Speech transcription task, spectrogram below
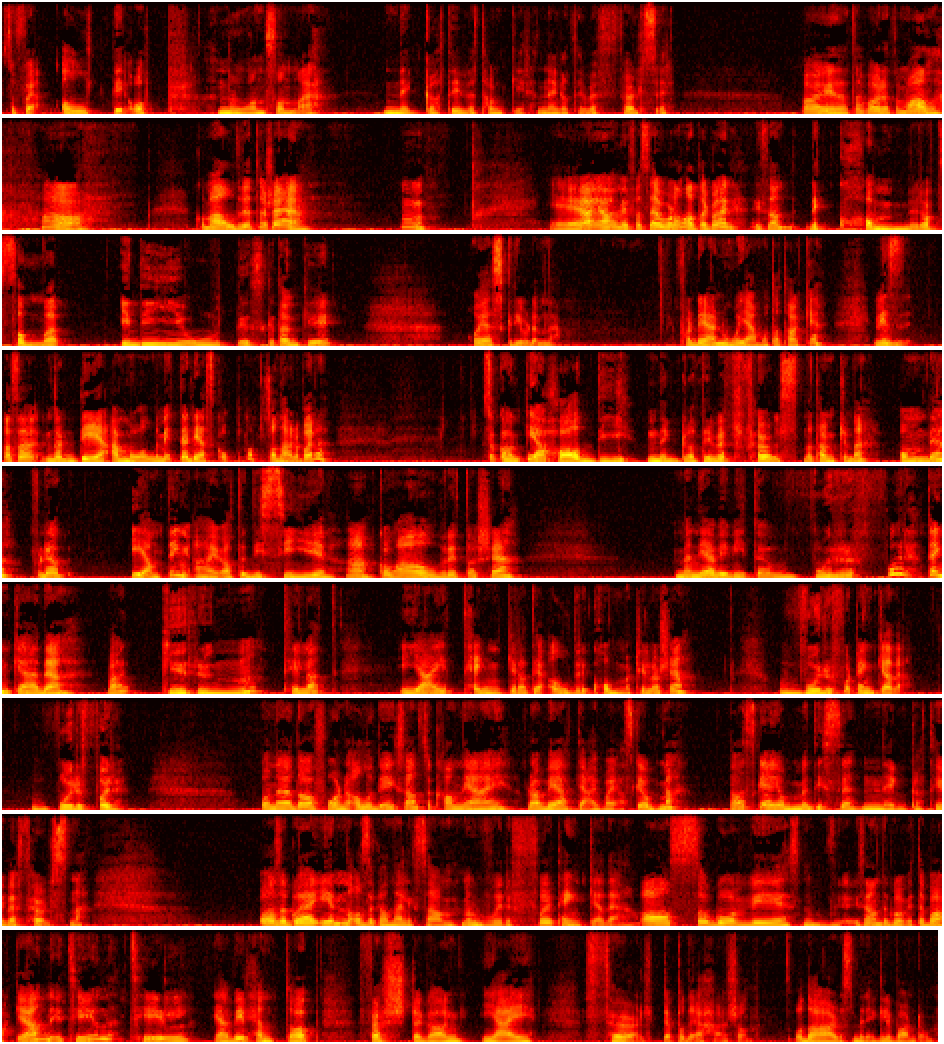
så får jeg alltid opp noen sånne negative tanker, negative følelser. Oi, dette får jeg til Ah, kommer aldri til å skje. Hmm. Ja ja, vi får se hvordan dette går. Ikke sant? Det kommer opp sånne idiotiske tanker. Og jeg skriver dem ned. For det er noe jeg må ta tak i. Hvis, altså, når det er målet mitt, det er det jeg skal oppnå. Sånn er det bare. Så kan ikke jeg ha de negative følelsene, tankene, om det. Fordi at én ting er jo at de sier ah, 'kommer aldri til å skje'. Men jeg vil vite hvorfor tenker jeg det. Hva er grunnen til at jeg tenker at det aldri kommer til å skje? Hvorfor tenker jeg det? Hvorfor? Og når jeg da får ned alle de, så kan jeg For da vet jeg hva jeg skal jobbe med. Da skal jeg jobbe med disse negative følelsene. Og så går jeg inn, og så kan jeg liksom Men hvorfor tenker jeg det? Og så går vi, går vi tilbake igjen i tyn til jeg vil hente opp første gang jeg følte på det her sånn. Og da er det som regel i barndom.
